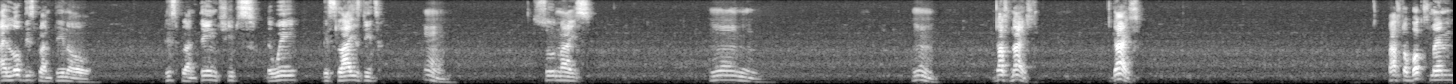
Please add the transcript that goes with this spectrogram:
I love this plantain or this plantain chips. The way they sliced it, mm, so nice. Mm, mm. That's nice. Guys, Pastor Boxman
